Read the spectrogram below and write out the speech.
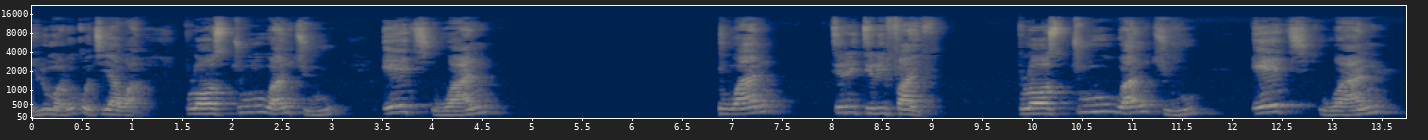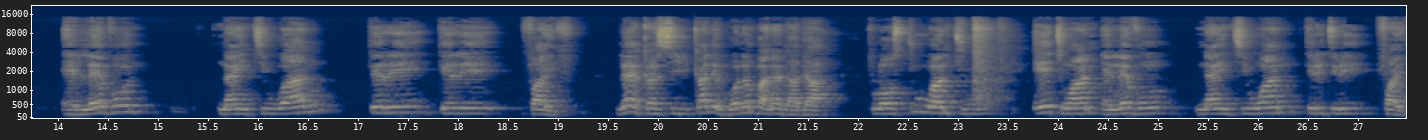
ìlú Morocco tí a wà. Plus two one two eight one one three three five. Plus two one two eight one eleven ninety one three three five. Lẹ́ẹ̀kan sí i ká lè gbọ́ nọ́mbà náà dáadáa. Plus two one two eight one eleven ninety one three three five.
